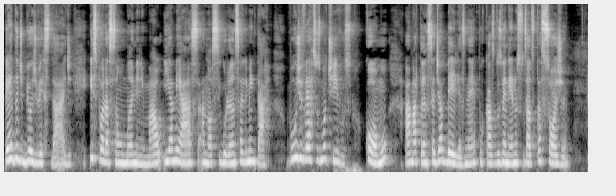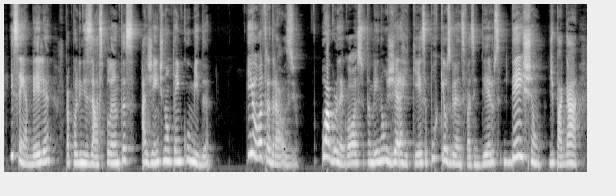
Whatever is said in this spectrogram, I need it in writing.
perda de biodiversidade, exploração humana e animal e ameaça à nossa segurança alimentar, por diversos motivos, como a matança de abelhas, né, por causa dos venenos usados para soja. E sem abelha, para polinizar as plantas, a gente não tem comida. E outra, Drauzio. O agronegócio também não gera riqueza porque os grandes fazendeiros deixam de pagar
